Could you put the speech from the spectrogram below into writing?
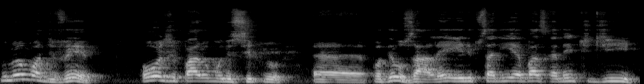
No meu modo de ver, hoje, para o município uh, poder usar a lei, ele precisaria basicamente de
